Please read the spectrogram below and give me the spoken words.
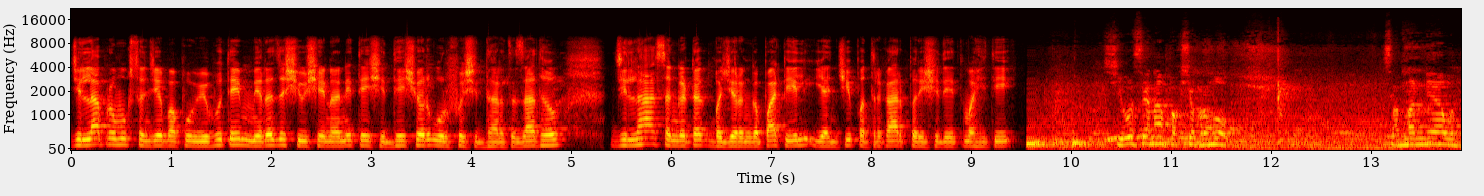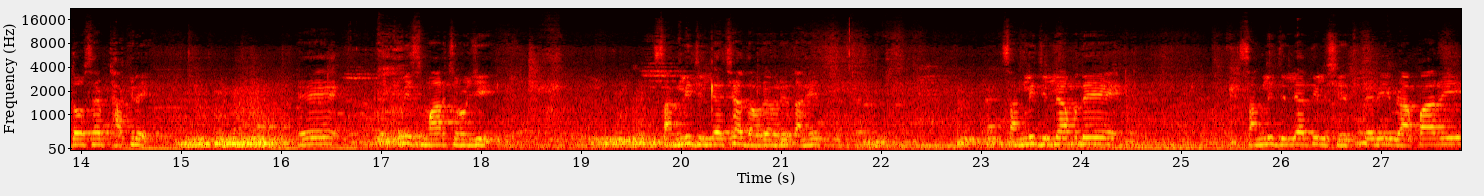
जिल्हा प्रमुख संजय बापू विभूते मिरज शिवसेना नेते सिद्धेश्वर उर्फ सिद्धार्थ जाधव जिल्हा संघटक बजरंग पाटील यांची पत्रकार परिषदेत माहिती. शिवसेना पक्षप्रमुख सन्मान्य उद्धवसाहेब ठाकरे एकवीस मार्च रोजी सांगली जिल्ह्याच्या दौऱ्यावर येत आहेत. सांगली जिल्ह्यामध्ये सांगली जिल्ह्यातील शेतकरी व्यापारी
